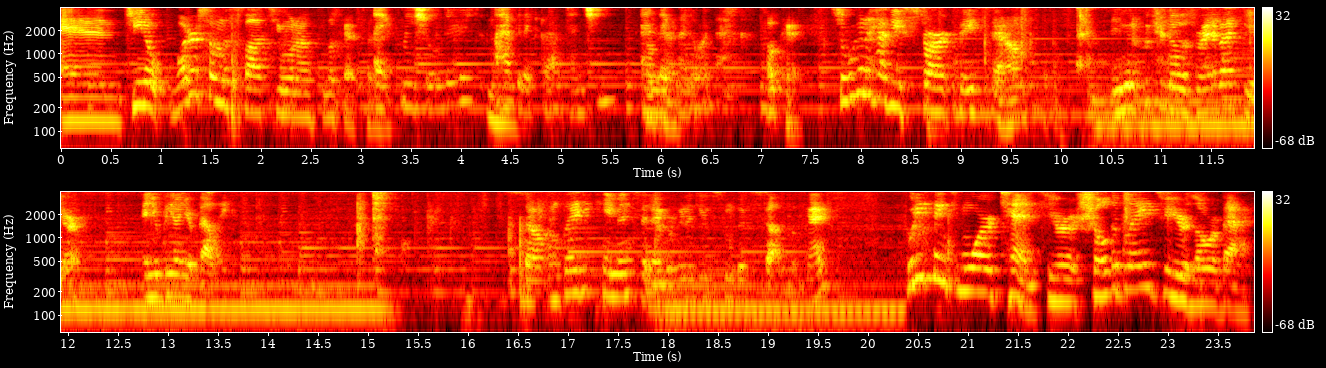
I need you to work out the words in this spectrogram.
And Gina, what are some of the spots you want to look at today? Like my shoulders, I mm-hmm. have like a lot of tension, and like my lower back. Okay, so we're gonna have you start face down, and you're gonna put your nose right about here, and you'll be on your belly. So I'm glad you came in today. We're gonna do some good stuff, okay? What do you think's more tense, your shoulder blades or your lower back?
